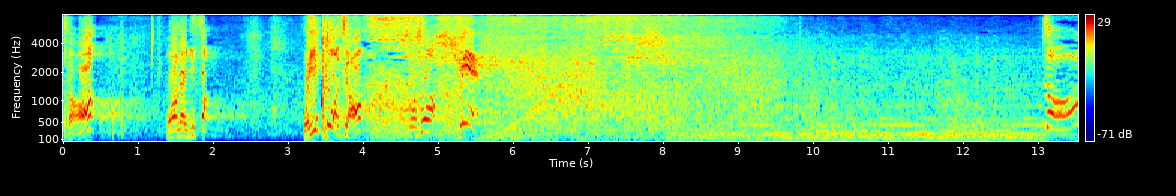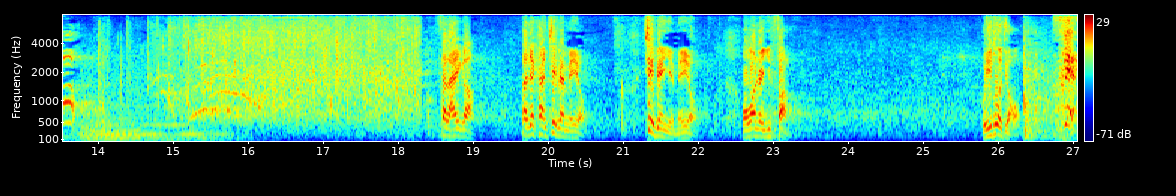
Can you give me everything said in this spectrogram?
走，我往这一放，我一跺脚，我说变。再来一个，大家看这边没有，这边也没有，我往这一放，我一跺脚，变，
